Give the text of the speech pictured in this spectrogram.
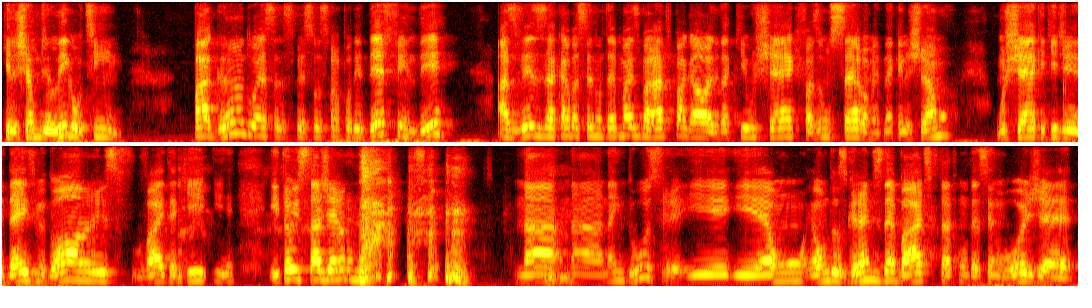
que eles chamam de legal team, pagando essas pessoas para poder defender, às vezes acaba sendo até mais barato pagar, olha, daqui um cheque, fazer um settlement, né, que eles chamam, um cheque aqui de 10 mil dólares, vai ter aqui, e- então está gerando muito na, na, na indústria e, e é, um, é um dos grandes debates que está acontecendo hoje, é,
